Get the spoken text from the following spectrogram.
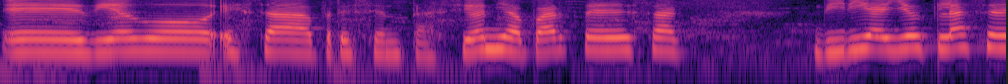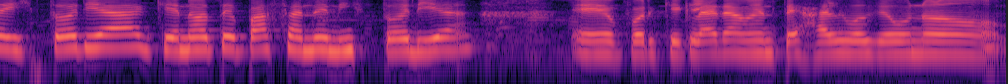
eh, Diego, esa presentación y aparte de esa diría yo, clase de historia que no te pasan en historia, eh, porque claramente es algo que uno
